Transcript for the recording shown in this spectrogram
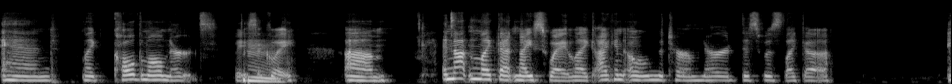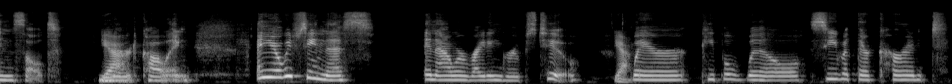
and like called them all nerds, basically. Hmm. Um, and not in like that nice way. Like I can own the term nerd. This was like a insult, yeah. nerd calling. And you know, we've seen this in our writing groups too yeah. Where people will see what their current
